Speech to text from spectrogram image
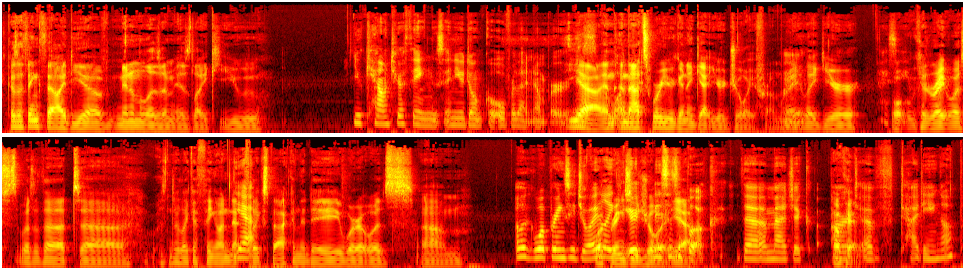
Because I think the idea of minimalism is like you, you count your things and you don't go over that number. yeah and, and that's it. where you're gonna get your joy from right Mm. like you're What because right was was it that uh wasn't there like a thing on Yeah. netflix back in the day where it was um Oh, like what brings you joy? What like brings you joy, This is yeah. a book, The Magic Art Okay. of Tidying Up.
